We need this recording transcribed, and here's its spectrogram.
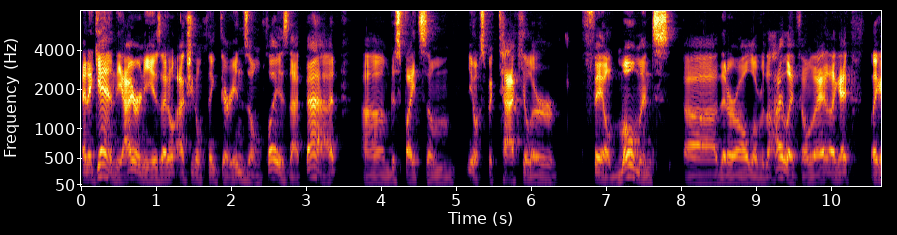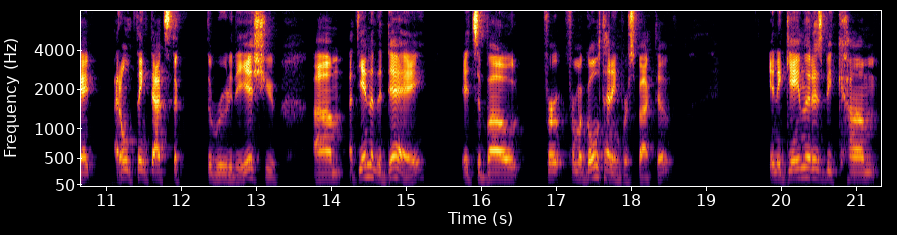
And again, the irony is I don't actually don't think their in zone play is that bad, um, despite some you know spectacular failed moments uh, that are all over the highlight film. I, like I like I I don't think that's the the root of the issue. Um, at the end of the day, it's about for from a goaltending perspective. In a game that has become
